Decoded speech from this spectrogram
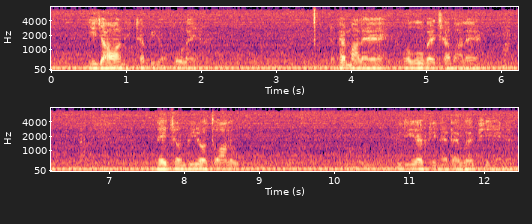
900ရေချောင်းကနေထပ်ပြီးတော့ပို့လိုက်ရတယ်တစ်ဖက်မှာလည်းဘောဂိုးဘက်ချမ်းမှာလည်းနေကြုံပြီးတော့သွားလို့ PDF တွေနဲ့တိုက်ပွဲဖြစ်ရင်လည်း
